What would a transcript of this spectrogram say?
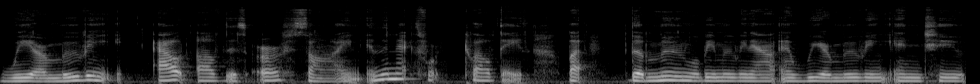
we are moving out of this earth sign in the next 12 days, but the moon will be moving out and we are moving into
